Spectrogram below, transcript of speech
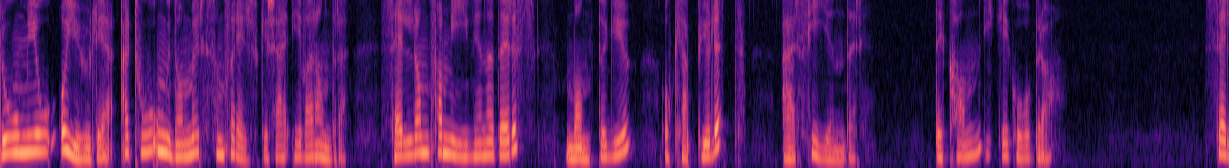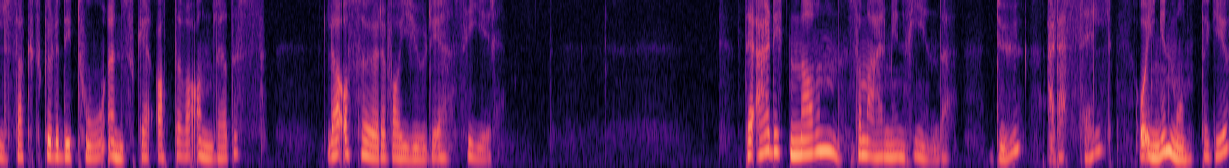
Romeo og Julie er to ungdommer som forelsker seg i hverandre, selv om familiene deres, Montague og Capulet, er fiender. Det kan ikke gå bra. Selvsagt skulle de to ønske at det var annerledes. La oss høre hva Julie sier. Det er ditt navn som er min fiende. Du er deg selv og ingen Montague,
